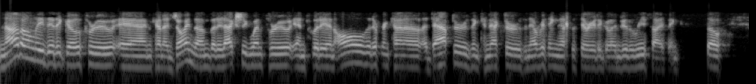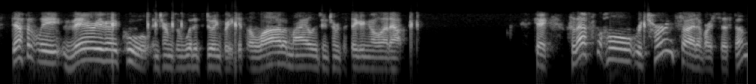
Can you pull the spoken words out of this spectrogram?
Not only did it go through and kind of join them, but it actually went through and put in all the different kind of adapters and connectors and everything necessary to go ahead and do the resizing. So definitely very, very cool in terms of what it's doing for you. It gets a lot of mileage in terms of figuring all that out. Okay, so that's the whole return side of our system.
